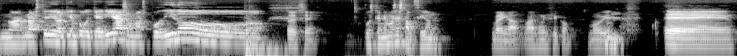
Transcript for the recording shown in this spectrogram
¿no? has tenido el tiempo que querías o no has podido. Sí, sí. Pues tenemos esta opción. Venga, magnífico. Muy bien. Mm. Eh,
